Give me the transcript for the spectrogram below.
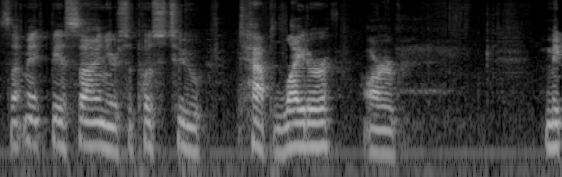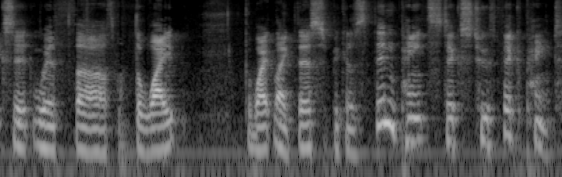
So that might be a sign you're supposed to tap lighter or mix it with uh, the white, the white like this, because thin paint sticks to thick paint.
